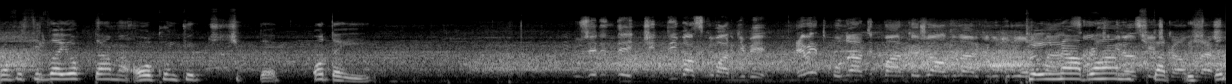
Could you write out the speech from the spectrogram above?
Rafa Silva yoktu ama Orkun Kökçü çıktı. O da iyi. Üzerinde ciddi baskı var gibi. Evet onu artık markajı aldılar gibi duruyor sanki Abraham'ı çıkartmıştım.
